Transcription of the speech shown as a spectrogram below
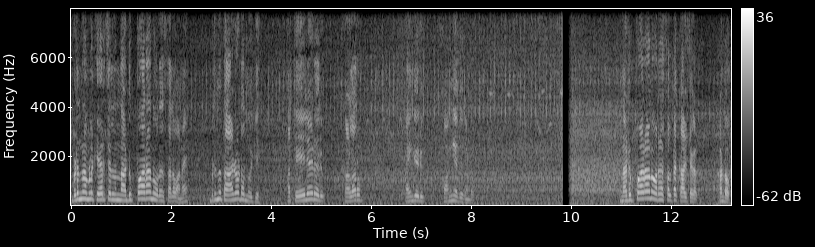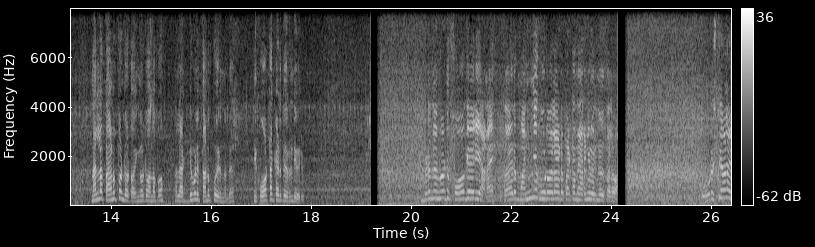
ഇവിടുന്ന് നമ്മൾ കയറി ചെല്ലുന്ന നടുപ്പാറ എന്ന് പറയുന്ന സ്ഥലമാണേ. ഇവിടുന്ന് താഴോട്ടൊന്ന് നോക്കിയേ. ആ തേയിലയുടെ ഒരു കളറും അതിന്റെ ഒരു ഭംഗിയൊക്കെ കണ്ടോ? നടുപ്പാറ എന്ന് പറയുന്ന സ്ഥലത്തെ കാഴ്ചകൾ കണ്ടോ? നല്ല തണുപ്പുണ്ട് കേട്ടോ ഇങ്ങോട്ട് വന്നപ്പോൾ നല്ല അടിപൊളി തണുപ്പ് വരുന്നുണ്ട്. ഇനി കോട്ടൊക്കെ എടുത്ത് ഇറണ്ടി വരും. ഇവിടുന്ന് അങ്ങോട്ട് ഫോഗ് ഏരിയ ആണേ. അതായത് മഞ്ഞ് കൂടുതലായിട്ട് പെട്ടെന്ന് ഇറങ്ങി വരുന്ന ഒരു സ്ഥലമാണ്. ടൂറിസ്റ്റുകളെ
